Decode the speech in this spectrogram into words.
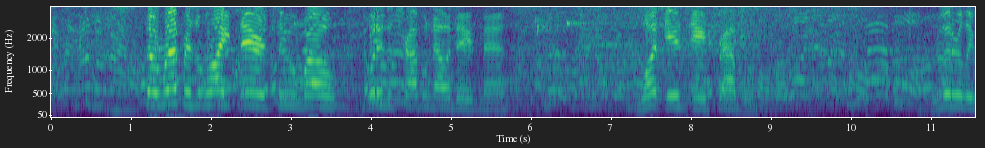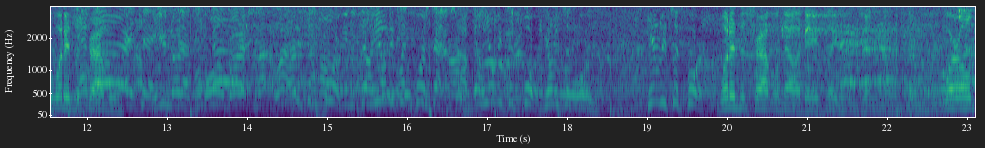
That's another foul. The ref is right there too, bro. What is a travel nowadays, man? What is a travel? Literally, what is a travel? Okay, you know that. Come on, bro. It's not. Why He took four. No, he only took four steps. No, he only took four. He only took four. He only took four. What is a travel nowadays, ladies and gentlemen? The world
